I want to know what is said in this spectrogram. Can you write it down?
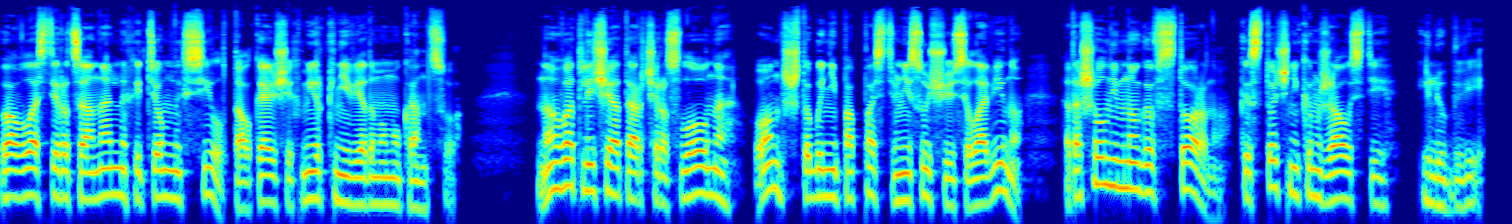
во власти рациональных и темных сил, толкающих мир к неведомому концу. Но в отличие от Арчера Слоуна, он, чтобы не попасть в несущуюся лавину, отошел немного в сторону, к источникам жалости и любви.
